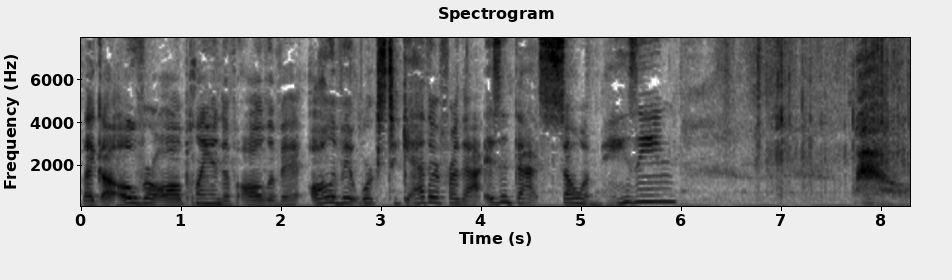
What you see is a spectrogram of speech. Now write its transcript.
Like a overall plan of all of it. All of it works together for that. Isn't that so amazing? Wow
